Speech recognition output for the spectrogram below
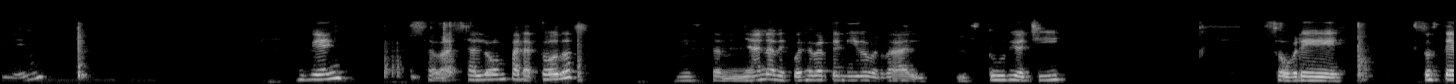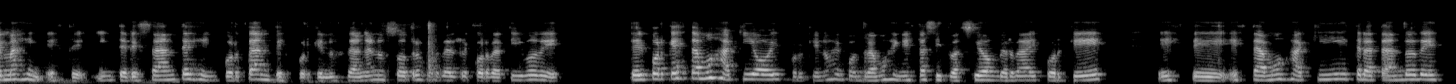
Muy bien. Muy bien. Shalom para todos. Esta mañana, después de haber tenido, ¿verdad?, el, estudio allí sobre estos temas este, interesantes e importantes, porque nos dan a nosotros, ¿verdad?, el recordativo de, del por qué estamos aquí hoy, por qué nos encontramos en esta situación, ¿verdad? Y por qué este, estamos aquí tratando de,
